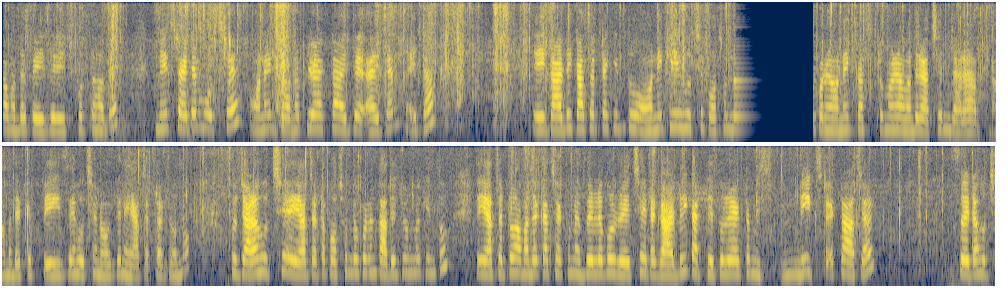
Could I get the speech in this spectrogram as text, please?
আমাদের পেজে রিচ করতে হবে। নেক্সট আইটেম হচ্ছে অনেক জনপ্রিয় একটা আইটেম এটা। এই গার্লিক আচারটা কিন্তু অনেকেই হচ্ছে পছন্দ করে অনেক কাস্টমার আমাদের আছেন যারা আমাদেরকে পেজে হচ্ছে নক দেন এই আচারটার জন্য। তো যারা হচ্ছে এই আচারটা পছন্দ করেন, তাদের জন্য কিন্তু এই আচারটাও আমাদের কাছে এখন অ্যাভেলেবল রয়েছে। এটা গার্লিক আর তেঁতুলের একটা মিক্সড একটা আচার। সো এটা হচ্ছে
